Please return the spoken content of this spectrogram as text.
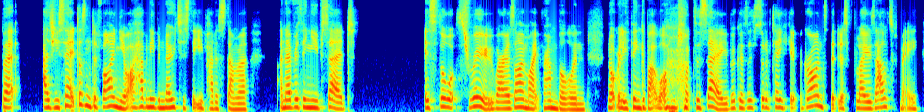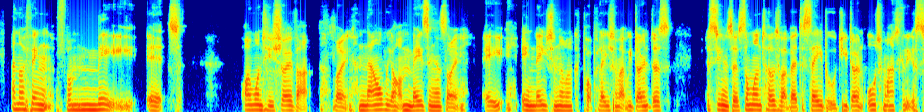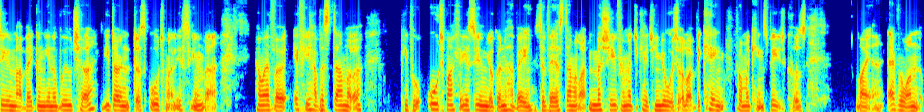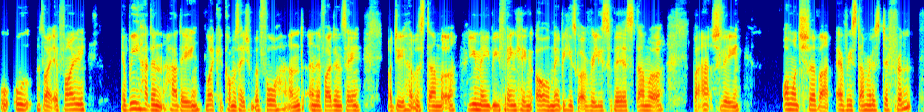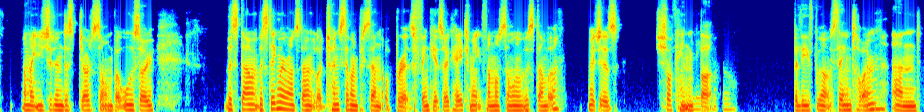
but as you say, it doesn't define you. I haven't even noticed that you've had a stammer, and everything you've said is thought through, whereas I might ramble and not really think about what I'm about to say because I sort of take it for granted that it just flows out of me. And I think for me, it's I want to show that like now we are amazing as like a a nation and like a population that we don't just assume so if someone tells that they're disabled, you don't automatically assume that they're to be in a wheelchair. You don't just automatically assume that. However, if you have a stammer, people automatically assume you're to have a severe stammer, like Mushy from Educating Yorkshire, or like the King from a King's Speech, because like everyone, all, all, like if I if we hadn't had a like a conversation beforehand, and if I didn't say I do have a stammer, you may be thinking, oh, maybe he's got a really severe stammer, but actually, I want to show that every stammer is different, and that you shouldn't just judge someone, but also the stammer, the stigma around stammer, like 27% of Brits think it's okay to make fun of someone with a stammer, which is shocking, but believable at the same time. And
